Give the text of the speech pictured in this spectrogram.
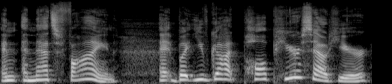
and and that's fine. And, but you've got Paul Pierce out here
